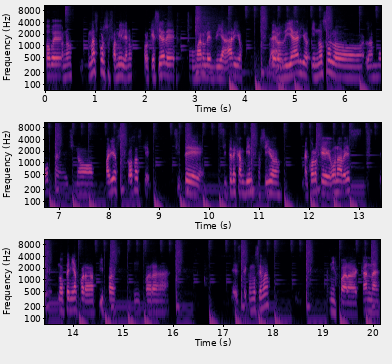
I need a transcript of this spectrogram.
todo eso, ¿no? Más por su familia, ¿no? Porque sí era de fumarle diario, pero diario, y no solo la mota, sino varias cosas que sí te, sí te dejan bien cocido. Me acuerdo que una vez este, no tenía para pipas ni para, este, ¿cómo se llama? Ni para cana.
